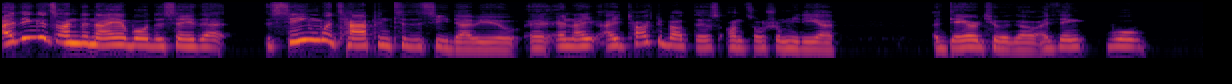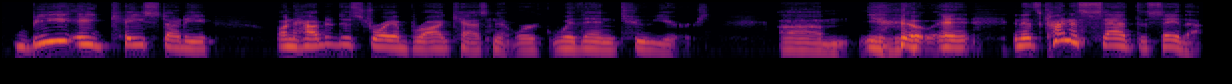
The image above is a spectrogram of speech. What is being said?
I think it's undeniable to say that seeing what's happened to the CW, and I, I talked about this on social media a day or two ago, I think will be a case study on how to destroy a broadcast network within two years. Um, you know, and, and it's kind of sad to say that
